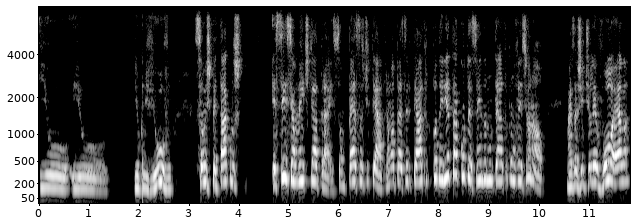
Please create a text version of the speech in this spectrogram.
e o, e o, e o Grande Viúvo são espetáculos essencialmente teatrais, são peças de teatro. É uma peça de teatro que poderia estar acontecendo num teatro convencional, mas a gente levou ela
